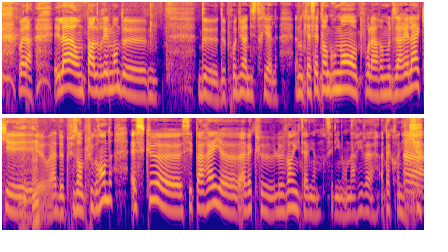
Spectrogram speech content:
voilà. Et là, on parle vraiment de, de, produits industriels. Donc il y a cet engouement pour la mozzarella qui est mhm. de plus en plus grande. Est-ce que euh, c'est pareil euh, avec le, vin italien Céline, on arrive à, ta chronique. Ah.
